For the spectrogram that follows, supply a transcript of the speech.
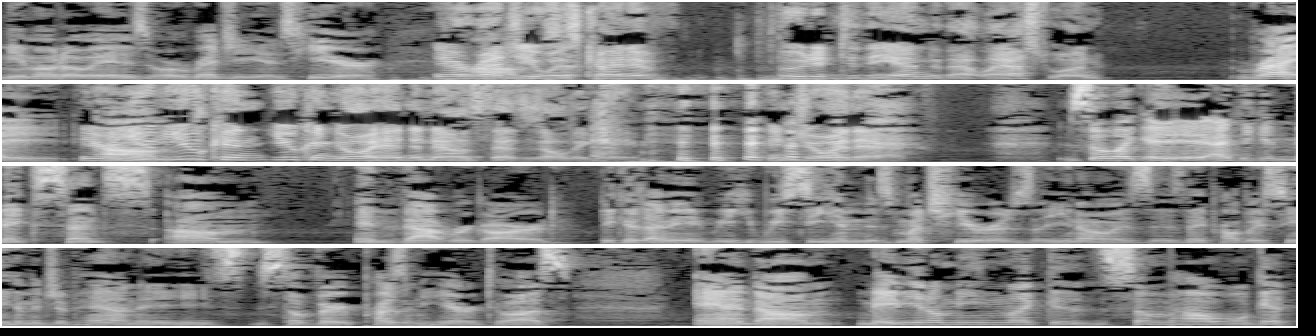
Miyamoto is or Reggie is here. Yeah, Reggie Um, was so- kind of booted to the end of that last one. Right. Here, Um, you, you can you can go ahead and announce that Zelda game. Enjoy that. so like it, it, I think it makes sense um, in that regard because I mean we, we see him as much here as you know as, as they probably see him in Japan. He's still very present here to us, and um, maybe it'll mean like uh, somehow we'll get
